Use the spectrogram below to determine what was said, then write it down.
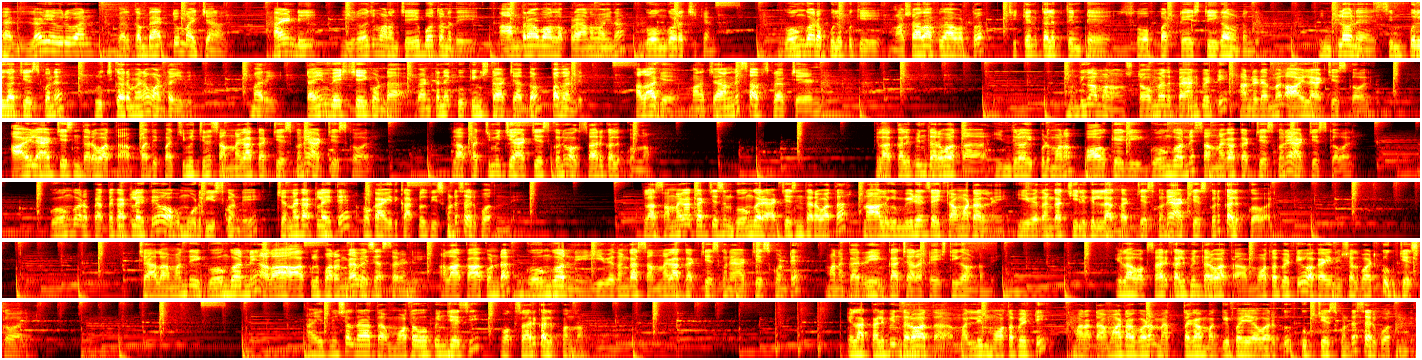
Hello everyone welcome back to my channel hi అండి ఈరోజు మనం చేయబోతున్నది ఆంధ్రా వాళ్ళ ప్రాణమైన గోంగూర చికెన్. గోంగూర పులుపుకి మసాలా ఫ్లేవర్తో చికెన్ కలిపి తింటే సూపర్ టేస్టీగా ఉంటుంది. ఇంట్లోనే సింపుల్గా చేసుకునే రుచికరమైన వంట ఇది. మరి టైం వేస్ట్ చేయకుండా వెంటనే కుకింగ్ స్టార్ట్ చేద్దాం. పదండి. అలాగే మన ఛానల్ని సబ్స్క్రైబ్ చేయండి. ముందుగా మనం స్టవ్ మీద ప్యాన్ పెట్టి హండ్రెడ్ ఎంఎల్ ఆయిల్ యాడ్ చేసుకోవాలి. ఆయిల్ యాడ్ చేసిన తర్వాత పది పచ్చిమిర్చిని సన్నగా కట్ చేసుకొని యాడ్ చేసుకోవాలి. ఇలా పచ్చిమిర్చి యాడ్ చేసుకొని ఒకసారి కలుపుకుందాం. ఇలా కలిపిన తర్వాత ఇందులో ఇప్పుడు మనం పావు కేజీ గోంగూరని సన్నగా కట్ చేసుకొని యాడ్ చేసుకోవాలి. గోంగూర పెద్ద కట్టలు అయితే ఒక మూడు తీసుకోండి. చిన్న కట్టలు అయితే ఒక ఐదు కట్టలు తీసుకుంటే సరిపోతుంది. ఇలా సన్నగా కట్ చేసిన గోంగూర యాడ్ చేసిన తర్వాత నాలుగు మీడియం సైజ్ టమాటాలని ఈ విధంగా చిలికిల్లా కట్ చేసుకొని యాడ్ చేసుకొని కలుపుకోవాలి. చాలామంది గోంగూరని అలా ఆకుల పరంగా వేసేస్తారండి. అలా కాకుండా గోంగూరని ఈ విధంగా సన్నగా కట్ చేసుకొని యాడ్ చేసుకుంటే మన కర్రీ ఇంకా చాలా టేస్టీగా ఉంటుంది. ఇలా ఒకసారి కలిపిన తర్వాత మూత పెట్టి ఒక ఐదు నిమిషాల పాటు కుక్ చేసుకోవాలి. ఐదు నిమిషాల తర్వాత మూత ఓపెన్ చేసి ఒకసారి కలుపుకుందాం. ఇలా కలిపిన తర్వాత మళ్ళీ మూత పెట్టి మన టమాటా కూడా మెత్తగా మగ్గిపోయే వరకు కుక్ చేసుకుంటే సరిపోతుంది.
